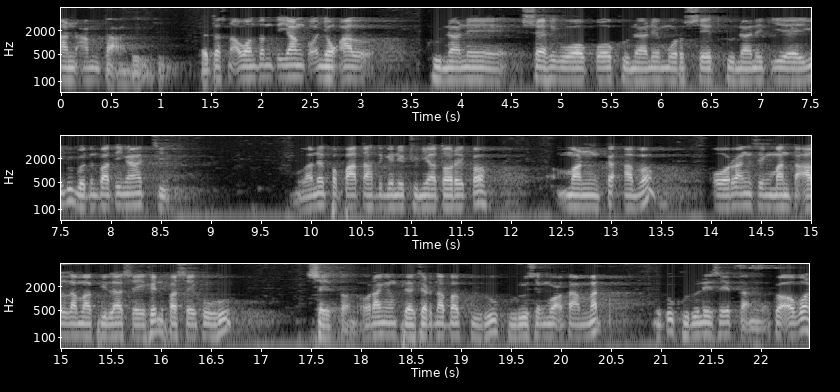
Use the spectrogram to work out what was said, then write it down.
an'amta alaihim. Dados nak wonten tiyang kok nyoal gunane syekh wopo, gunane mursyid, gunane kiai itu mboten pati ngaji. Mulane pepatah tengene dunia toreko man apa? Orang sing man ta'allama bila syekhin fasehuhu seton. Orang yang belajar tanpa guru, guru sing mu'tamad Niku gurune setan. Kok Allah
